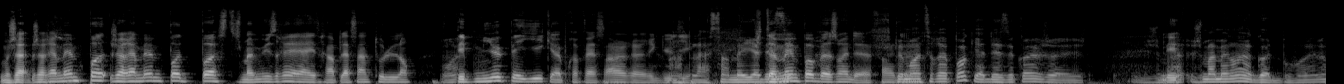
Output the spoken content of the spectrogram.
Moi, j'aurais même pas, j'aurais même pas de poste. Je m'amuserais à être remplaçant tout le long. Ouais. T'es mieux payé qu'un professeur euh, régulier. Remplaçant. Mais il y a Puis des. t'as même pas besoin de faire Je te de- mentirais pas qu'il y a des écoles, je, je, Les- m'amènerais un gun pour vrai là.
